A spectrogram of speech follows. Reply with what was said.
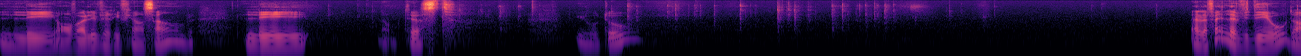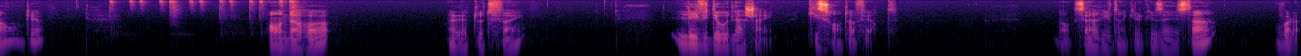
les, on va aller vérifier ensemble, les donc test YouTube, à la fin de la vidéo, donc, on aura, à la toute fin, les vidéos de la chaîne qui seront offertes. Donc, ça arrive dans quelques instants. Voilà.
